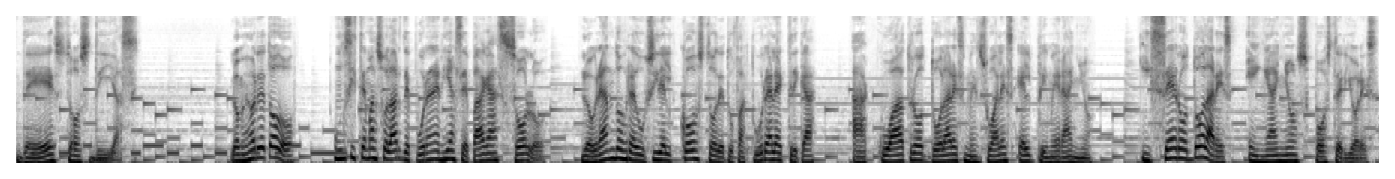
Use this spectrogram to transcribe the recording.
de estos días. Lo mejor de todo, un sistema solar de pura energía se paga solo, logrando reducir el costo de tu factura eléctrica a 4 dólares mensuales el primer año y 0 dólares en años posteriores.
